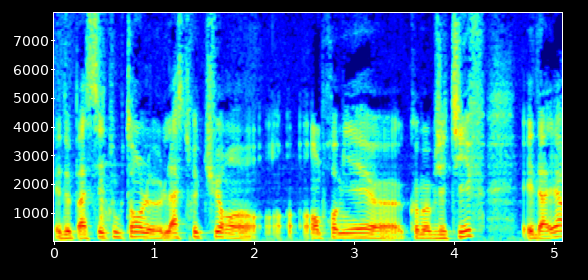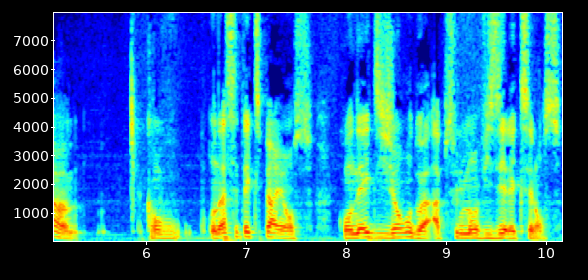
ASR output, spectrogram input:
et de passer tout le temps la structure en, premier comme objectif. Et derrière, quand vous, on a cette expérience, qu'on est exigeant, on doit absolument viser l'excellence.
